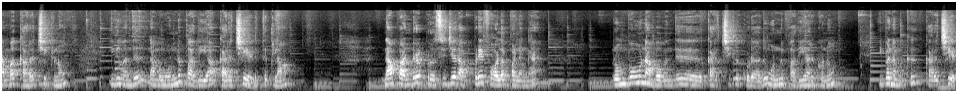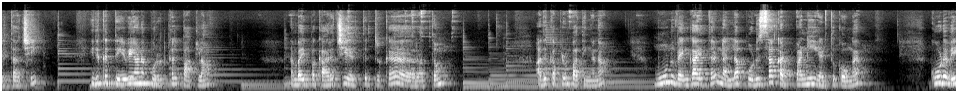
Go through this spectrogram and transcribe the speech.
நம்ம கரைச்சிக்கணும். இது வந்து நம்ம ஒன்று பாதியாக கரைச்சி எடுத்துக்கலாம். நான் பண்ணுற ப்ரொசீஜர் அப்படியே ஃபாலோ பண்ணுங்கள் ரொம்பவும் நம்ம வந்து கரைச்சிக்கக்கூடாது ஒன்று பாதியாக இருக்கணும். இப்போ நமக்கு கரைச்சி எடுத்தாச்சு. இதுக்கு தேவையான பொருட்கள் பார்க்கலாம் நம்ம இப்போ கரைச்சி எடுத்துட்ருக்க ரத்தம். அதுக்கப்புறம் பார்த்தீங்கன்னா மூணு வெங்காயத்தை நல்லா பொடுசாக கட் பண்ணி எடுத்துக்கோங்க. கூடவே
